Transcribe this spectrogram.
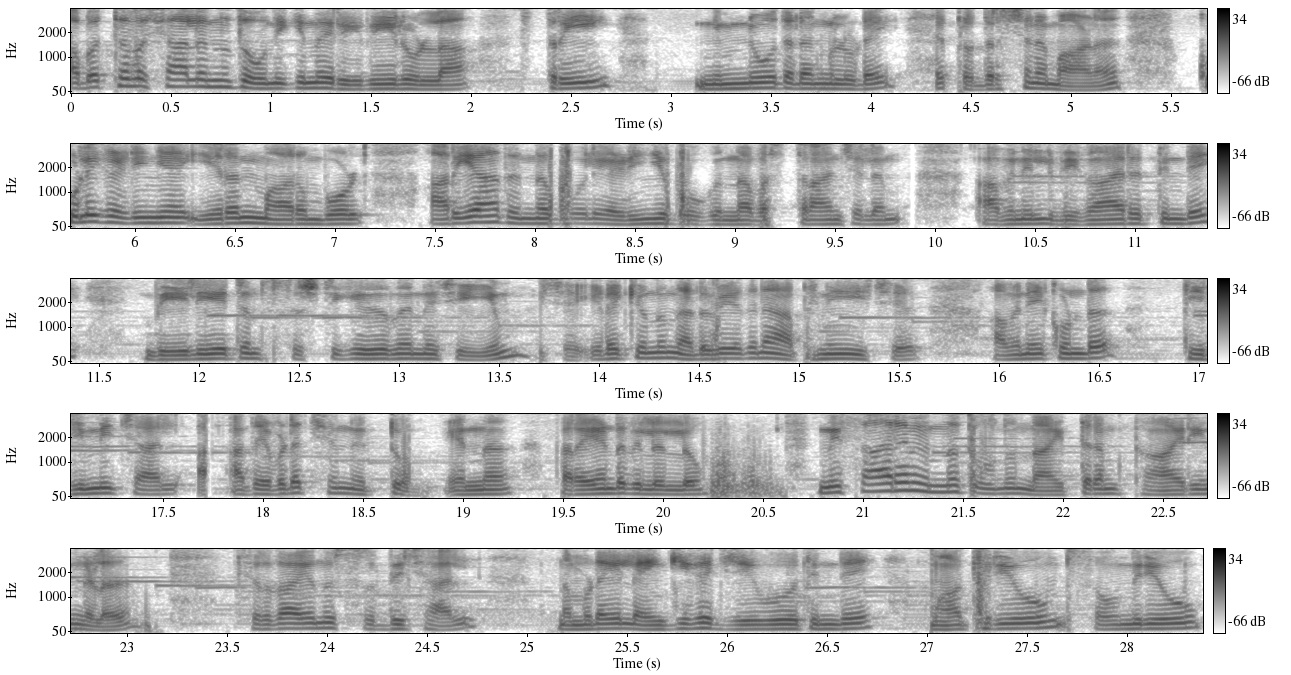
അബദ്ധവശാലെന്ന് തോന്നിക്കുന്ന രീതിയിലുള്ള സ്ത്രീ നിമ്നോദടങ്ങളുടെ പ്രദർശനമാണ്. കുളി കഴിഞ്ഞ് ഈറൻ മാറുമ്പോൾ അറിയാതെന്ന പോലെ അഴിഞ്ഞു പോകുന്ന വസ്ത്രാഞ്ചലം അവനിൽ വികാരത്തിന്റെ വേലിയേറ്റം സൃഷ്ടിക്കുക തന്നെ ചെയ്യും. ഇടയ്ക്കൊന്ന് നടുവേദന അഭിനയിച്ച് അവനെക്കൊണ്ട് തിരുമിച്ചാൽ അതെവിടെ ചെന്നെത്തും എന്ന് പറയേണ്ടതില്ലല്ലോ. നിസ്സാരം എന്ന് തോന്നുന്ന ഇത്തരം കാര്യങ്ങൾ ചെറുതായൊന്ന് ശ്രദ്ധിച്ചാൽ നമ്മുടെ ലൈംഗിക ജീവിതത്തിന്റെ മാധുര്യവും സൗന്ദര്യവും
